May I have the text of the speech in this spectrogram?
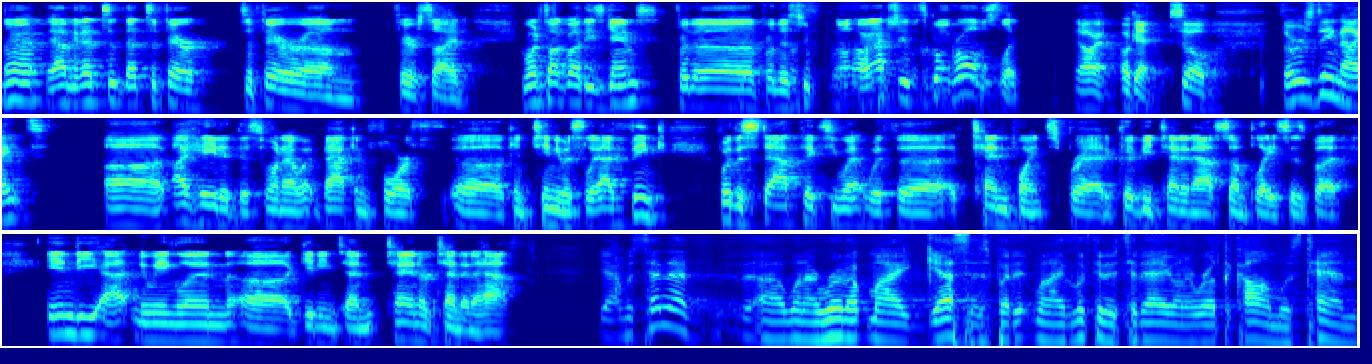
all right. I mean, that's a, that's a fair, it's a fair, um, fair side. You want to talk about these games for the for the Let's- Super? let's- Or actually, let's go over all the slate. All right. Okay. So Thursday night, uh, I hated this one. I went back and forth uh, continuously. I think for the staff picks, he went with a 10 point spread. It could be 10 and a half some places, but Indy at New England uh, getting 10, 10 or 10 and a half. Yeah, it was 10 and a half uh, when I wrote up my guesses, but it, when I looked at it today, when I wrote the column, was 10.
